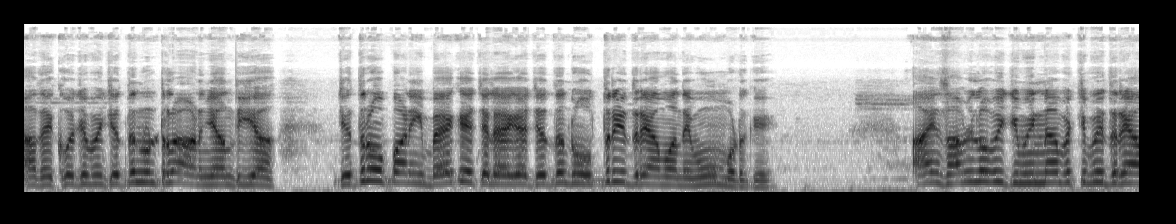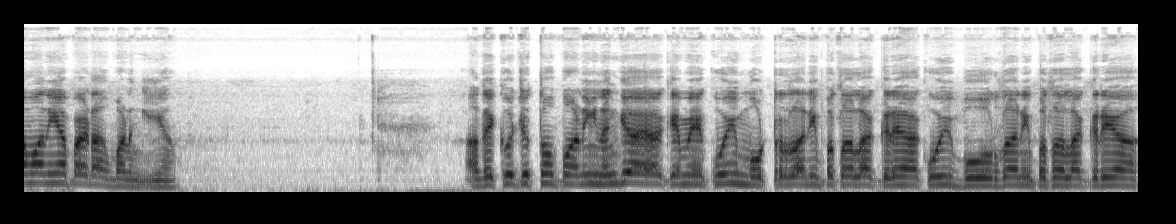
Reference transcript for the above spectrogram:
ਆ ਦੇਖੋ ਜਿਵੇਂ ਜਿੱਧਰ ਨੂੰ ਢਲਾਣ ਜਾਂਦੀ ਆ, ਜਿੱਧਰੋਂ ਪਾਣੀ ਬਹਿ ਕੇ ਚਲਿਆ ਗਿਆ, ਜਿੱਧਰ ਨੂੰ ਉਧਰ ਹੀ ਦਰਿਆਵਾਂ ਦੇ ਮੂੰਹ ਮੁੜ ਗਏ ਐਂ ਸਮਝ ਲਓ ਵੀ ਜ਼ਮੀਨਾਂ ਵਿੱਚ ਵੀ ਦਰਿਆਵਾਂ ਦੀਆਂ ਪੈੜਾਂ ਬਣ ਗਈਆਂ। ਆ ਦੇਖੋ ਜਿੱਥੋਂ ਪਾਣੀ ਲੰਘਿਆ ਆ, ਕਿਵੇਂ ਕੋਈ ਮੋਟਰ ਦਾ ਨਹੀਂ ਪਤਾ ਲੱਗ ਰਿਹਾ, ਕੋਈ ਬੋਰ ਦਾ ਨਹੀਂ ਪਤਾ ਲੱਗ ਰਿਹਾ।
